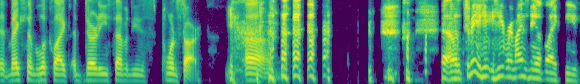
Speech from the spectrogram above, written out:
it makes him look like a dirty '70s porn star. Um, Uh, to me, he, he reminds me of like the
